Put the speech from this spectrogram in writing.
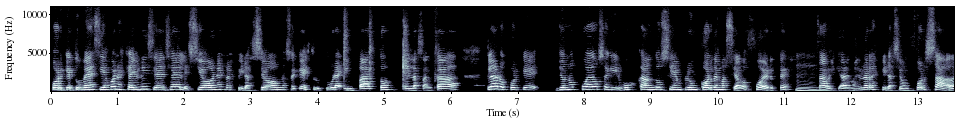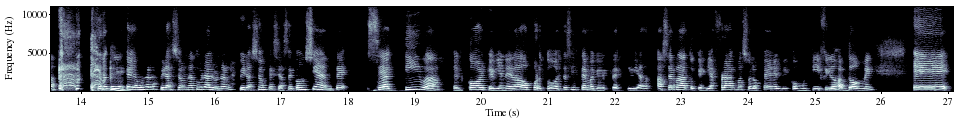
porque tú me decías, bueno, es que hay una incidencia de lesiones, respiración, no sé qué, estructura, impacto en la zancada. Claro, porque yo no puedo seguir buscando siempre un core demasiado fuerte, mm. ¿sabes? Que además de una respiración forzada, en la medida que yo hago una respiración natural, una respiración que se hace consciente, se activa el core que viene dado por todo este sistema que te describí hace rato, que es diafragma, suelo pélvico, multífidos, abdomen, eh,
